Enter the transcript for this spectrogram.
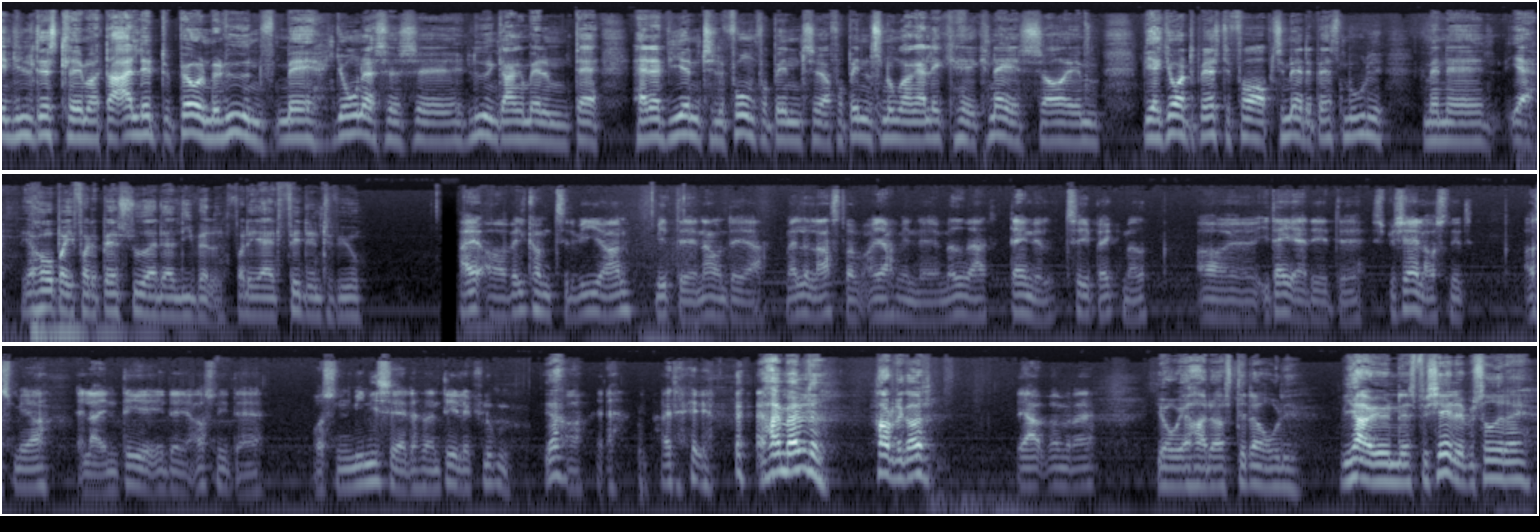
en lille disclaimer. Der er lidt bøvl med lyden med Jonas' øh, lyd en gang imellem, da han er via en telefonforbindelse, og forbindelsen nogle gange er lidt øh, knas, så øh, vi har gjort det bedste for at optimere det bedst muligt. Men øh, ja, jeg håber, I får det bedste ud af det alligevel, for det er et fedt interview. Hej og velkommen til det hvide hjørne. Mit øh, navn det er Malte Larstrøm, og jeg har min øh, medvært Daniel T. Bæk med. Og øh, i dag er det et øh, specialafsnit, også mere, eller en del, et øh, afsnit af vores sådan, miniserie, der hedder En del af klubben. Ja. Og, ja. Hej Daniel. Hej Malte. Har du det godt? Ja, hvad med dig? Jo, jeg har det også det der roligt. Vi har jo en uh, special episode i dag,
